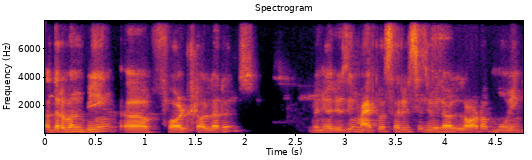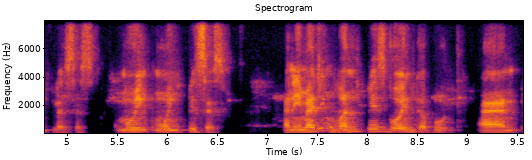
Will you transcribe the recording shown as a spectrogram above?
Other one being uh, fault tolerance. When you're using microservices, you will have a lot of moving places, moving moving pieces. And imagine one piece going kaput and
